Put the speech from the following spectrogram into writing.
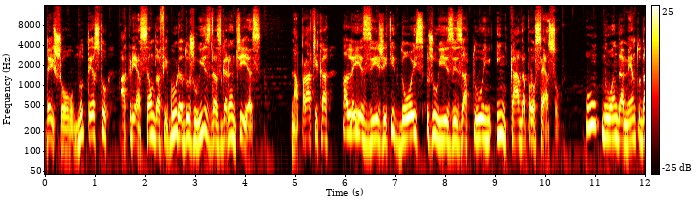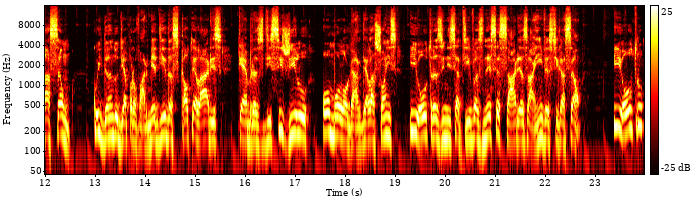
deixou no texto a criação da figura do juiz das garantias. Na prática, a lei exige que dois juízes atuem em cada processo. Um no andamento da ação, cuidando de aprovar medidas cautelares, quebras de sigilo, homologar delações e outras iniciativas necessárias à investigação. E outro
